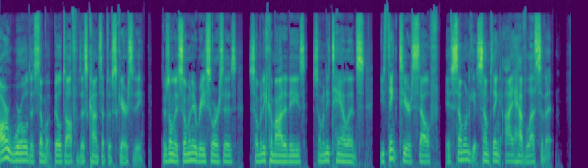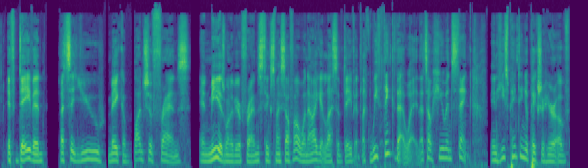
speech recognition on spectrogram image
Our world is somewhat built off of this concept of scarcity. There's only so many resources, so many commodities, so many talents. You think to yourself, if someone gets something, I have less of it. If David, let's say you make a bunch of friends and me as one of your friends thinks to myself, oh, well, now I get less of David. Like we think that way. That's how humans think. And he's painting a picture here of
